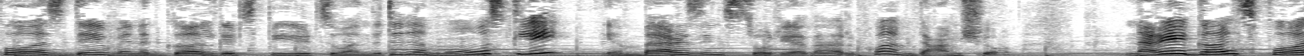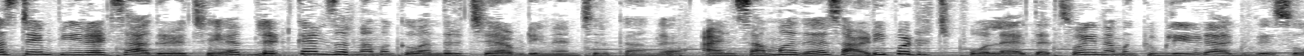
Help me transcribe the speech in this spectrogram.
first day when a girl gets periods வந்துட்டு மோஸ்ட்லி எம்பாரசிங் ஸ்டோரியாக தான் இருக்கும் ஐம் டேம் ஷோர் நிறைய கேர்ள்ஸ் ஃபர்ஸ்ட் டைம் பீரியட்ஸ் ஆகுறச்சு பிளட் கேன்சர் நமக்கு வந்துருச்சு அப்படின்னு நினைச்சிருக்காங்க. அண்ட் சம் அதர்ஸ் அடிபட்டுருச்சு போல. தட்ஸ் ஒய் நமக்கு ப்ளீட் ஆகுது. ஸோ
